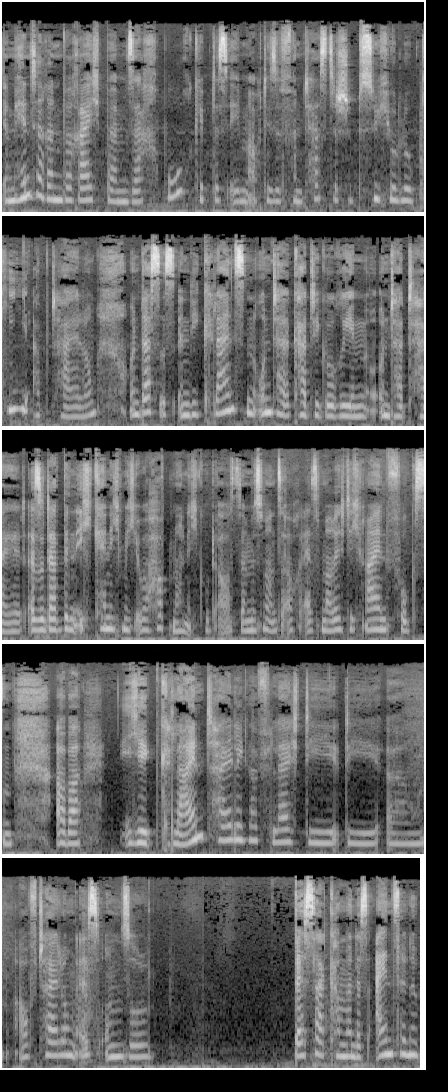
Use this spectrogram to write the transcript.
Im hinteren Bereich beim Sachbuch gibt es eben auch diese fantastische Psychologieabteilung und das ist in die kleinsten Unterkategorien unterteilt. Also da bin ich, kenne ich mich überhaupt noch nicht gut aus. Da müssen wir uns auch erstmal richtig reinfuchsen. Aber je kleinteiliger vielleicht die, die ähm, Aufteilung ist, umso besser kann man das einzelne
